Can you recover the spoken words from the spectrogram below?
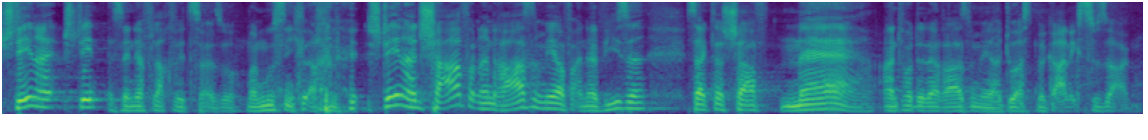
Stehen, stehen, das sind ja Flachwitze, also man muss nicht lachen. Stehen ein Schaf und ein Rasenmäher auf einer Wiese, sagt das Schaf, Mäh, antwortet der Rasenmäher, du hast mir gar nichts zu sagen.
